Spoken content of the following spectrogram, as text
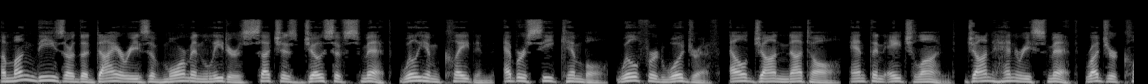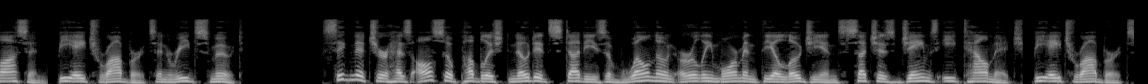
Among these are the diaries of Mormon leaders such as Joseph Smith, William Clayton, Heber C. Kimball, Wilford Woodruff, L. John Nuttall, Anthon H. Lund, John Henry Smith, Rudger Clawson, B. H. Roberts and Reed Smoot. Signature has also published noted studies of well-known early Mormon theologians such as James E. Talmage, B. H. Roberts,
